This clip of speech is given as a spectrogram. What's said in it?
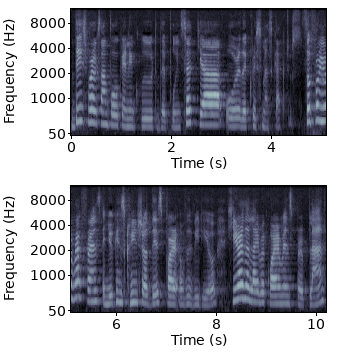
These, for example, can include the poinsettia or the Christmas cactus. So for your reference, and you can screenshot this part of the video, here are the light requirements per plant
